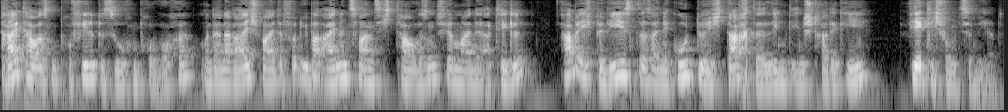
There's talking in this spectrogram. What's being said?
3.000 Profilbesuchen pro Woche und einer Reichweite von über 21.000 für meine Artikel habe ich bewiesen, dass eine gut durchdachte LinkedIn-Strategie wirklich funktioniert.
